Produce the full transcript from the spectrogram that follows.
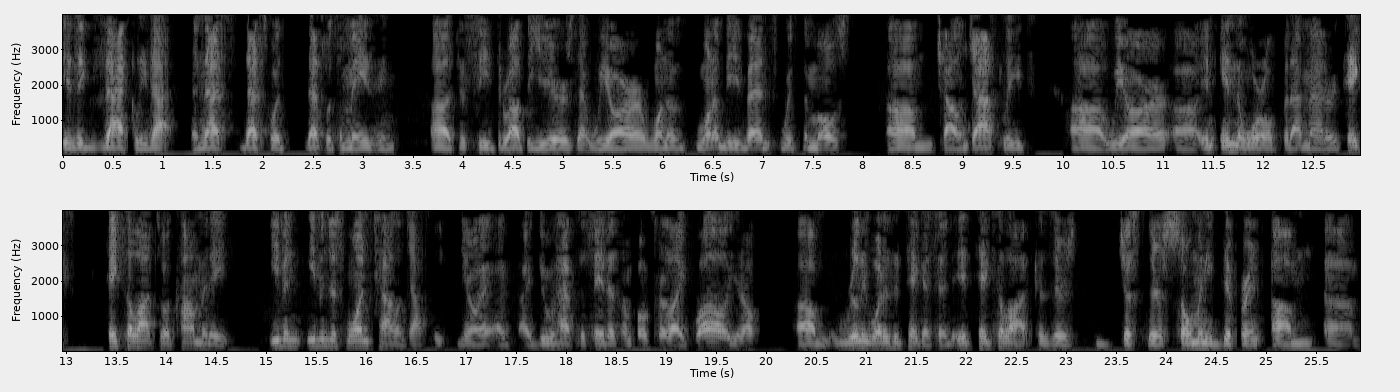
is exactly that, and that's that's what that's what's amazing uh, to see throughout the years that we are one of one of the events with the most um, challenge athletes. Uh, we are uh, in in the world for that matter. It takes takes a lot to accommodate even even just one challenge athlete. You know, I, I do have to say that some folks are like, well, you know, um, really, what does it take? I said it takes a lot because there's just there's so many different um, um,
